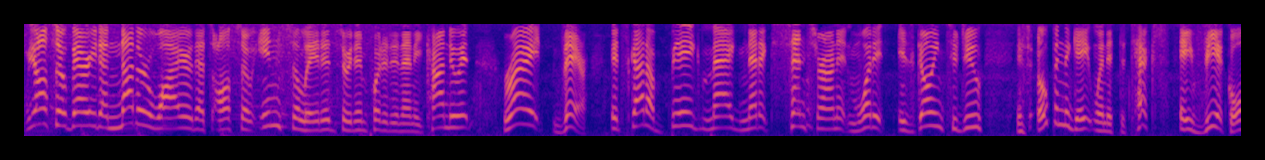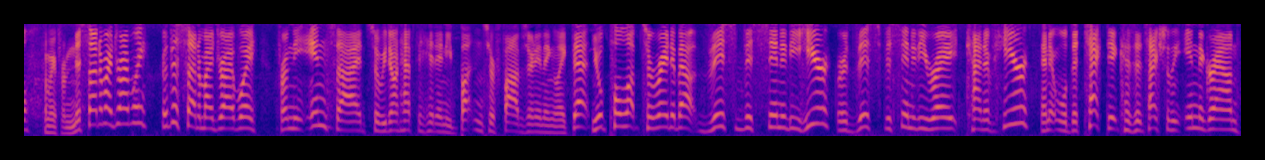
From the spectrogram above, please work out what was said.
We also buried another wire that's also insulated so we didn't put it in any conduit right there. It's got a big magnetic sensor on it, and what it is going to do is open the gate when it detects a vehicle coming from this side of my driveway or this side of my driveway from the inside so we don't have to hit any buttons or fobs or anything like that. You'll pull up to right about this vicinity here or this vicinity right kind of here and it will detect it because it's actually in the ground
